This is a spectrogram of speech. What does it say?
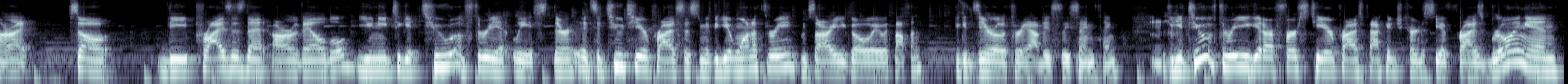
All right. So the prizes that are available, you need to get two of three at least. There, it's a two-tier prize system. If you get one of three, I'm sorry, you go away with nothing. If you get zero of three, obviously same thing. If you get two of three, you get our first tier prize package, courtesy of Prize Brewing, and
